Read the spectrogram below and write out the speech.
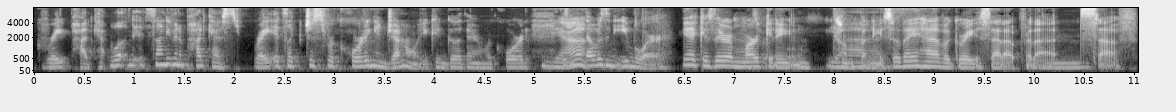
great podcast. Well, it's not even a podcast, right? It's like just recording in general. You can go there and record. Yeah. Isn't- that was an Ebor. Yeah, because they're a marketing company, so they have a great setup for that Mm. stuff.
